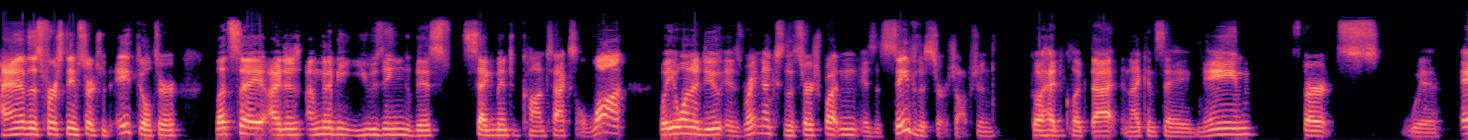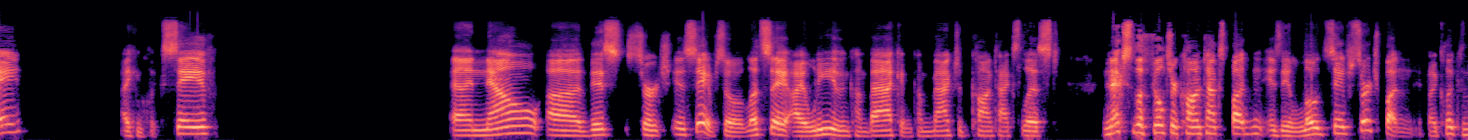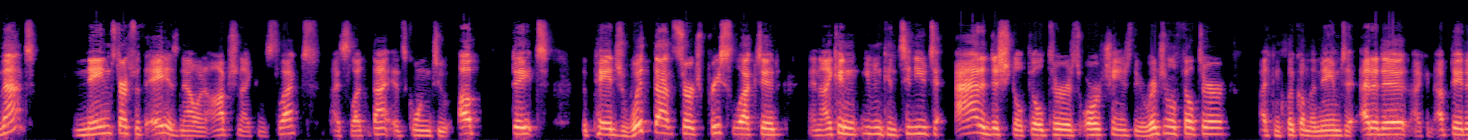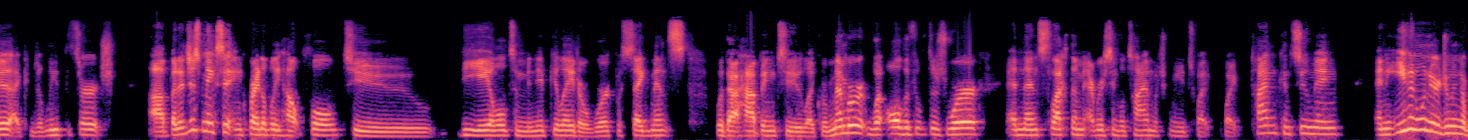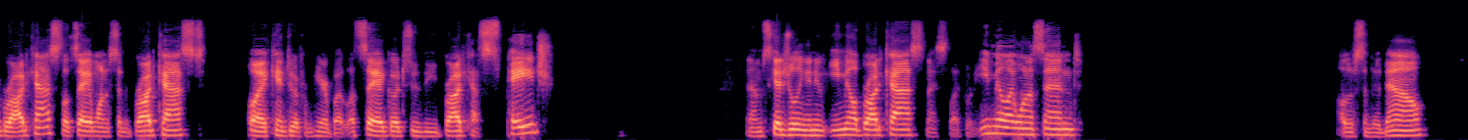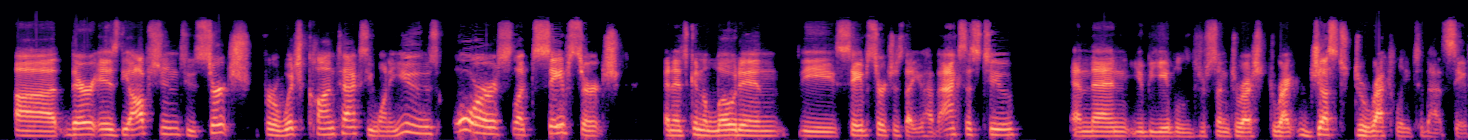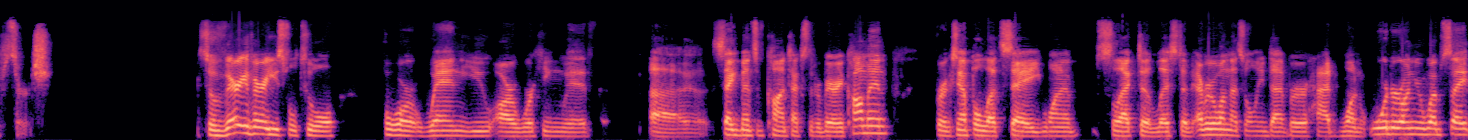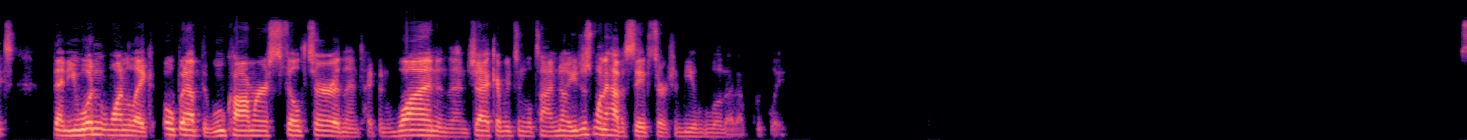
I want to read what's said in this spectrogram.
and if this first name starts with a filter, let's say I just I'm going to be using this segment of contacts a lot. What you want to do is right next to the search button is a save the search option. Go ahead and click that, and I can say name starts with A. I can click save. And now uh, this search is saved. So let's say I leave and come back and come back to the contacts list. Next to the filter contacts button is a load save search button. If I click that, Name starts with A is now an option I can select. I select that. It's going to update the page with that search pre-selected, and I can even continue to add additional filters or change the original filter. I can click on the name to edit it. I can update it. I can delete the search. Uh, but it just makes it incredibly helpful to be able to manipulate or work with segments without having to like remember what all the filters were and then select them every single time, which can be quite quite time consuming and even when you're doing a broadcast, let's say I want to send a broadcast. Oh, I can't do it from here, but let's say I go to the broadcasts page and I'm scheduling a new email broadcast and I select what email I want to send. I'll just send it now. uh, there is the option to search for which contacts you want to use or select save search and it's going to load in the save searches that you have access to and then you'd be able to send direct, direct just directly to that saved search so very very useful tool for when you are working with uh, segments of context that are very common for example let's say you want to select a list of everyone that's only ever had one order on your website then you wouldn't want to like open up the WooCommerce filter and then type in one and then check every single time. No, you just want to have a safe search and be able to load that up quickly.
